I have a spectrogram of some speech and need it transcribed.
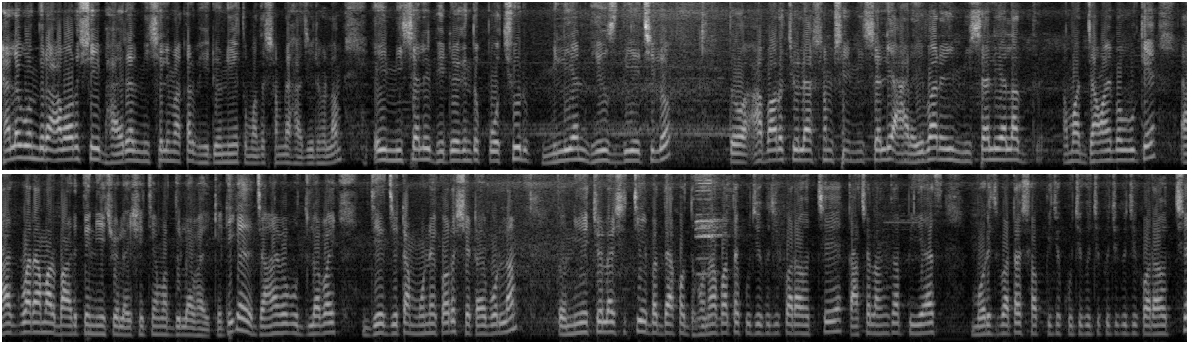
Hello বন্ধুরা, আবারও সেই ভাইরাল মিশালি মাখার ভিডিও নিয়ে তোমাদের সামনে হাজির হলাম। এই মিশালির ভিডিও কিন্তু প্রচুর মিলিয়ন ভিউজ দিয়েছিল। তো আবারও চলে আসলাম সেই মিশালি আর এবার এই মিশালিওয়ালা আমার জামাইবাবুকে একবার আমার বাড়িতে নিয়ে চলে এসেছি আমার দুলাভাইকে। ঠিক আছে? জামাইবাবু, দুলাভাই যে যেটা মনে করো সেটাই বললাম। তো নিয়ে চলে এসেছি। এবার দেখো ধনা পাতা কুচি কুচি করা হচ্ছে, কাঁচা লঙ্কা, পেঁয়াজ, মরিচ বাটা সব কিছু কুচি কুচি কুচি কুচি করা হচ্ছে।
